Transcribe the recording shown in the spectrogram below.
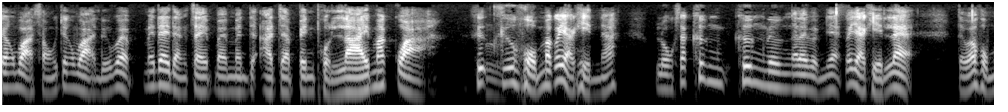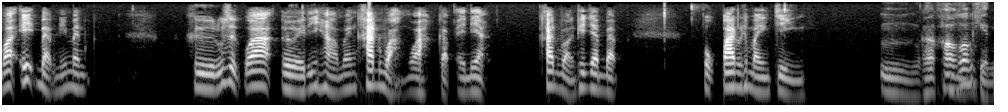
จังหวะสองจังหวะ หรือแบบไม่ได้ดั่งใจไป มันจะอาจจะเป็นผลร้ายมากกว่า คือคือผมอะก็อยากเห็นนะ ลงสักครึ่งครึ่งหนึ่งอะไรแบบเนี้ยก็อยากเห็นแหละ แต่ว่าผมว่าเอ๊ะแบบนี้มัน คือรู้สึกว่าเออไอ้นี่ฮาวแม่งคาดหวังว่ะกับไอเนี้ยคาดหวังที่จะแบบปลุกปั้นขึ้นมาจริงอืมเขาเขาอืมต้องเห็น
